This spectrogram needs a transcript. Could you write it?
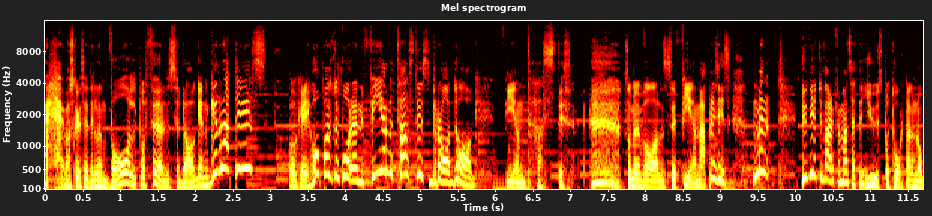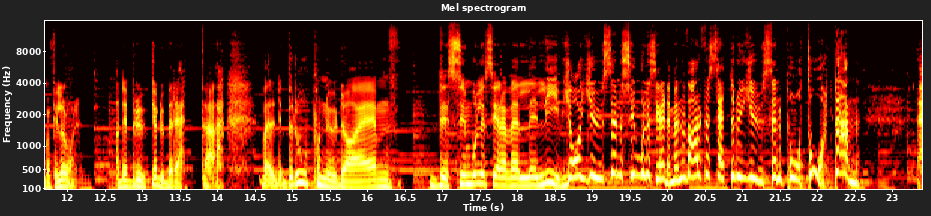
ah, vad ska jag säga till en val på födelsedagen? Grattis! Okej, okay, hoppas du får en fantastiskt bra dag. Fantastiskt. Som en vals fena, precis. Men du vet ju varför man sätter ljus på tårtan när någon fyller år? Ja, det brukar du berätta. Vad är det det beror på nu då? Ehm, det symboliserar väl liv? Ja, ljusen symboliserar det, men varför sätter du ljusen på tårtan? Äh,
